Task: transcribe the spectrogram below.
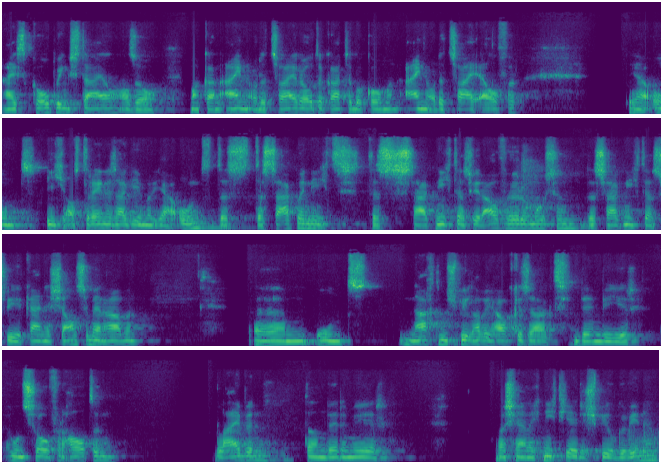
heißt Coping Style. Also man kann ein oder zwei rote Karten bekommen, ein oder zwei Elfer. Ja, und ich als Trainer sage immer, ja und, das, das sagt mir nichts. Das sagt nicht, dass wir aufhören müssen. Das sagt nicht, dass wir keine Chance mehr haben. Ähm, und nach dem Spiel habe ich auch gesagt, wenn wir uns so verhalten, bleiben, dann werden wir wahrscheinlich nicht jedes Spiel gewinnen,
